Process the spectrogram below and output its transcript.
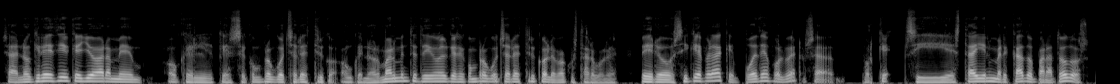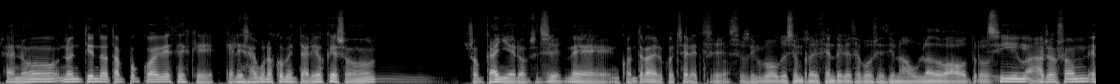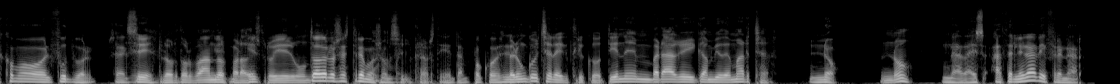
O sea, no quiere decir que yo ahora me o que el que se compra un coche eléctrico, aunque normalmente te digo el que se compra un coche eléctrico le va a costar volver. Pero sí que es verdad que puede volver. O sea, ¿por qué? Si está ahí el mercado para todos. O sea, no, no entiendo tampoco, hay veces que, que lees algunos comentarios que son son cañeros ¿eh? de, en contra del coche eléctrico. Sí, supongo que siempre hay gente que se posiciona a un lado o a otro. Sí, pero son, es como el fútbol. O sea, sí, los dos bandos para destruir un... Todos los extremos son sí, claro. tampoco Pero un coche eléctrico, ¿tiene embrague y cambio de marchas? No. No. Nada, es acelerar y frenar.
